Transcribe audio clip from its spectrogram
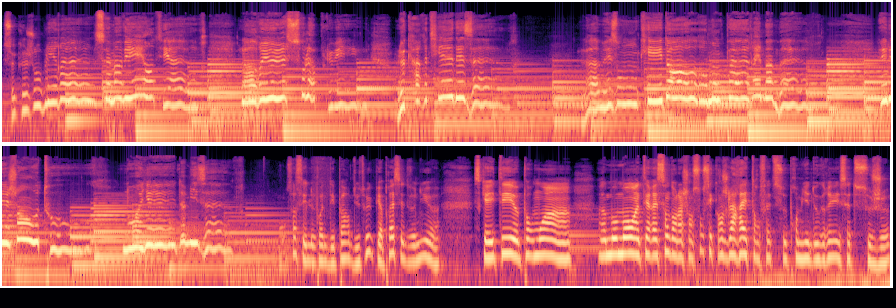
Ce que j'oublierai, c'est ma vie entière, la rue sous la pluie, le quartier désert, la maison qui dort, mon père et ma mère, et les gens autour, noyés de misère. Ça c'est le point de départ du truc. Puis après c'est devenu euh, ce qui a été euh, pour moi un, un moment intéressant dans la chanson, c'est quand je l'arrête en fait, ce premier degré et cette, ce jeu.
